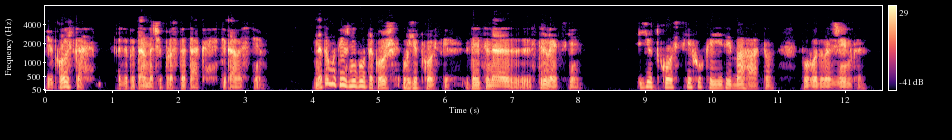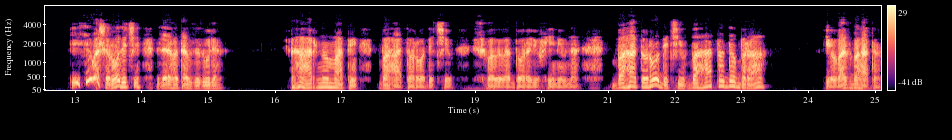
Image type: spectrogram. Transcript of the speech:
Ютковська? запитав, наче просто так, з цікавості. На тому тижні був також у Ютковських, здається, на Стрілецькій. Ютковських у Києві багато, погодилась жінка. І всі ваші родичі, зареготав Зозуля. Гарно мати багато родичів, схвалила Дора Юхимівна. Багато родичів, багато добра. І у вас багато?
